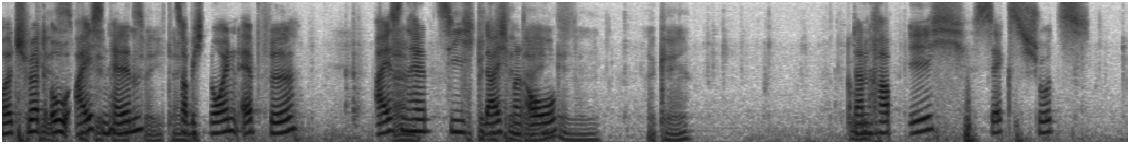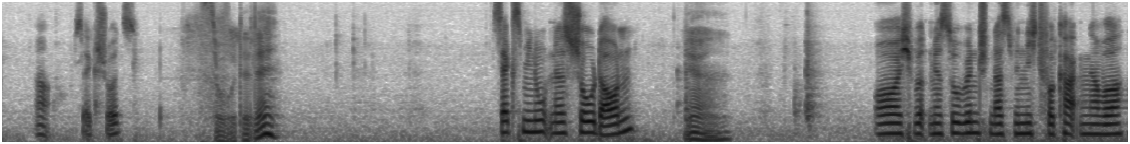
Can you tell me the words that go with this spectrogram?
Holzschwert. Okay, oh, Eisenhelm. ich da Jetzt habe ich neun Äpfel. Eisenhelm ziehe ich gleich denn mal auf. Okay. Dann Gut. habe ich sechs Schutz. Ah, sechs Schutz. So, oder? Sechs Minuten ist Showdown. Ja. Oh, ich würde mir so wünschen, dass wir nicht verkacken, aber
